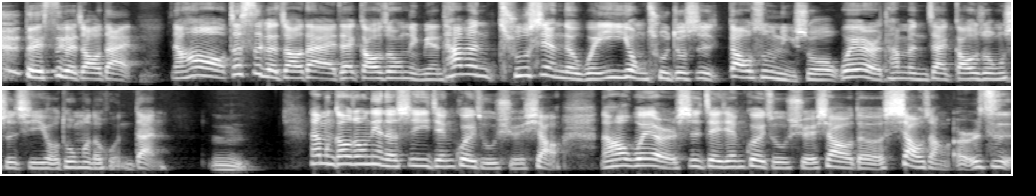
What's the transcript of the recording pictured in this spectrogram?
对，四个招待。然后这四个招待在高中里面，他们出现的唯一用处就是告诉你说，威尔他们在高中时期有多么的混蛋。嗯。他们高中念的是一间贵族学校，然后威尔是这间贵族学校的校长儿子。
